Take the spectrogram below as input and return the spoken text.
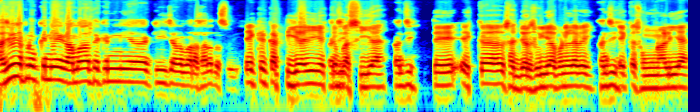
ਹਾਂਜੀ ਬਾਈ ਆਪਾਂ ਨੂੰ ਕਿੰਨੀਆਂ ਗਾਵਾਂ ਤੇ ਕਿੰਨੀਆਂ ਕੀ ਜਾਨਵਰ ਆ ਸਾਰਾ ਦੱਸੋ ਜੀ। ਇੱਕ ਕੱਟੀ ਆ ਜੀ ਇੱਕ। ਬੱਸੀ ਆ। ਹਾਂਜੀ। ਤੇ ਇੱਕ ਸੱਜਰ ਸੂਈ ਆ ਆਪਣੇ ਲਵੇ। ਇੱਕ ਸੂਣ ਵਾਲੀ ਆ।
